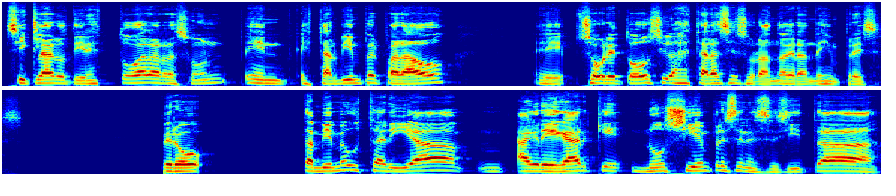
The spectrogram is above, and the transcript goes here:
Sí, claro, tienes toda la razón en estar bien preparado, eh, sobre todo si vas a estar asesorando a grandes empresas. Pero también me gustaría mm, agregar que no siempre se necesita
